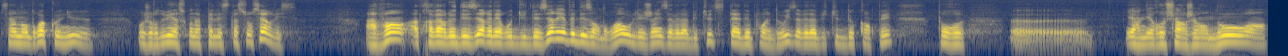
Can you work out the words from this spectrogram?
C'est un endroit connu euh, aujourd'hui à ce qu'on appelle les stations-service. Avant, à travers le désert et les routes du désert, il y avait des endroits où les gens ils avaient l'habitude, c'était à des points d'eau, ils avaient l'habitude de camper pour euh, recharger en eau,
